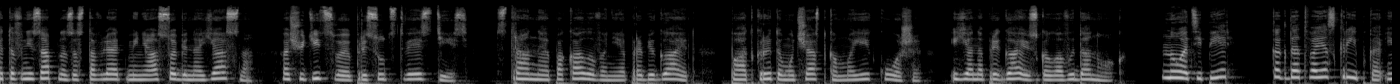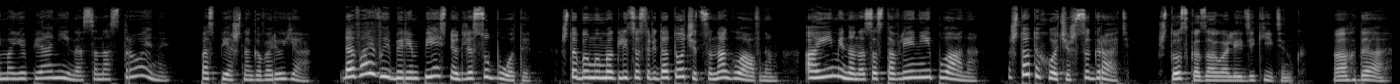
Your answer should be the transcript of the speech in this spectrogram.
Это внезапно заставляет меня особенно ясно ощутить свое присутствие здесь. Странное покалывание пробегает по открытым участкам моей кожи, и я напрягаюсь с головы до ног. «Ну а теперь, когда твоя скрипка и мое пианино сонастроены, поспешно говорю я, давай выберем песню для субботы, чтобы мы могли сосредоточиться на главном, а именно на составлении плана. Что ты хочешь сыграть?» «Что сказала леди Китинг?» Ах да,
